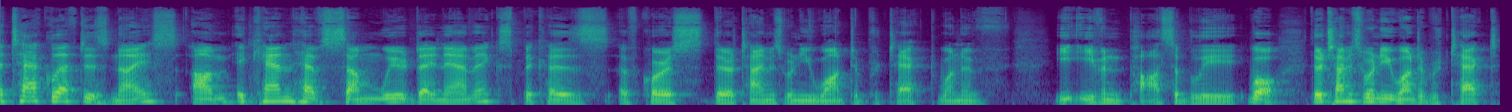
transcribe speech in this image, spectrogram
attack left is nice. Um, it can have some weird dynamics because, of course, there are times when you want to protect one of, e- even possibly. Well, there are times when you want to protect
